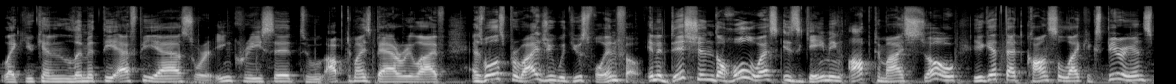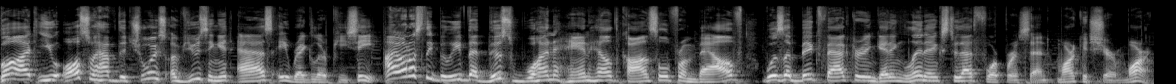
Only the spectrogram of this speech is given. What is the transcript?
like you can limit the FPS or increase it to optimize battery life, as well as provide you with useful info. In addition, the whole OS is gaming optimized, so you get that console-like experience, but you also have the choice of using it as a regular PC. I honestly believe that this one handheld console from Valve was a big factor in getting Linux to that 4% market share mark.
